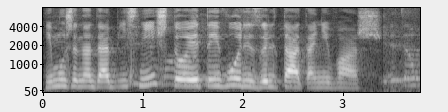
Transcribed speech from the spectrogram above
ему же надо объяснить, что это его результат, а не ваш. Это.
